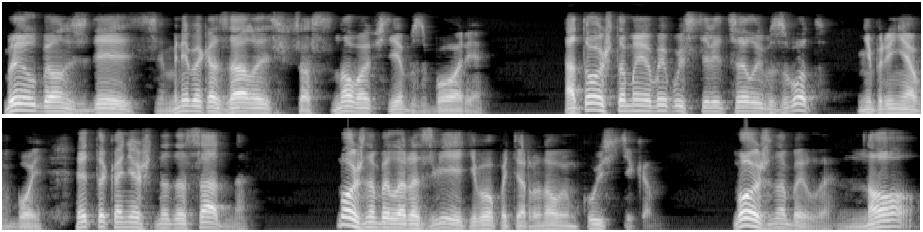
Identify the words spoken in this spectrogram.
Был бы он здесь, мне бы казалось, что снова все в сборе. А то, что мы выпустили целый взвод, не приняв бой, это, конечно, досадно. Можно было развеять его по терновым кустикам. Можно было, но...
